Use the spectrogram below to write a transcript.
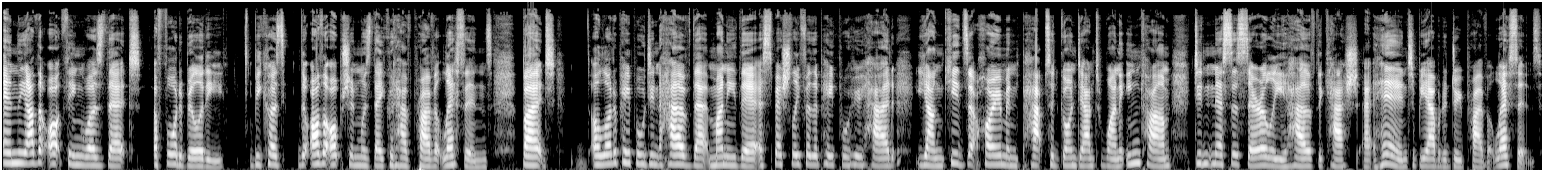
and the other odd thing was that affordability because the other option was they could have private lessons, but a lot of people didn't have that money there, especially for the people who had young kids at home and perhaps had gone down to one income, didn't necessarily have the cash at hand to be able to do private lessons.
